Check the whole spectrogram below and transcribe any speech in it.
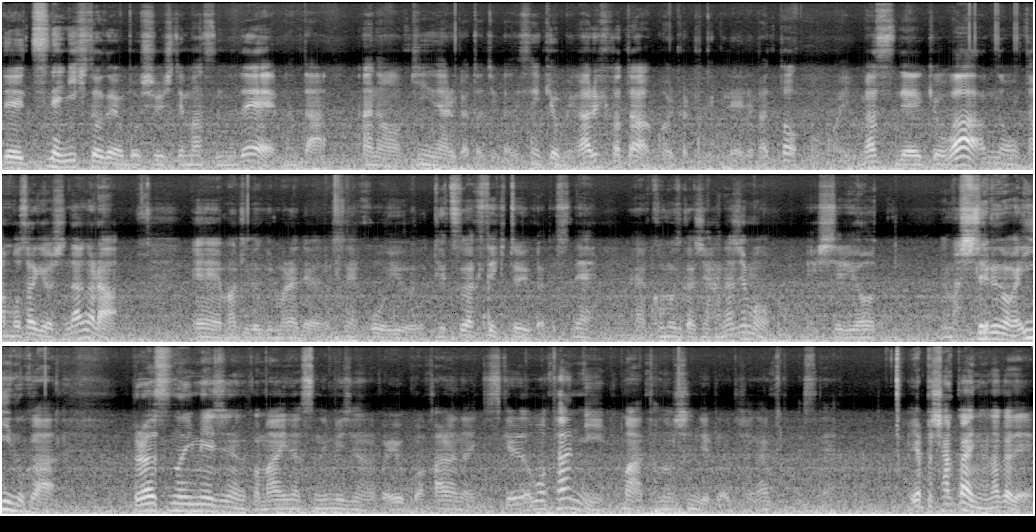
で常に人手を募集してますのでまたあの気になる方というかですね興味がある方は声かけてくれればと思います。で今日はあの田んぼ作業しながらえー、巻き時村ではですねこういう哲学的というかですね小難しい話もしてるよ、まあ、してるのがいいのかプラスのイメージなのかマイナスのイメージなのかよくわからないんですけれども単にまあ楽しんでるわけじゃなくてですねやっぱ社会の中で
